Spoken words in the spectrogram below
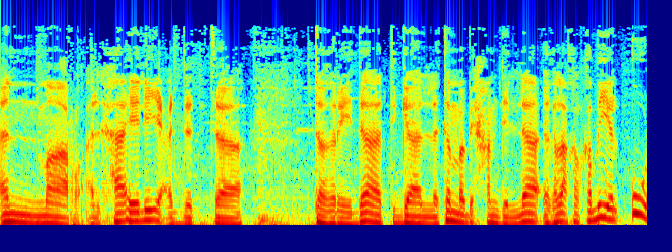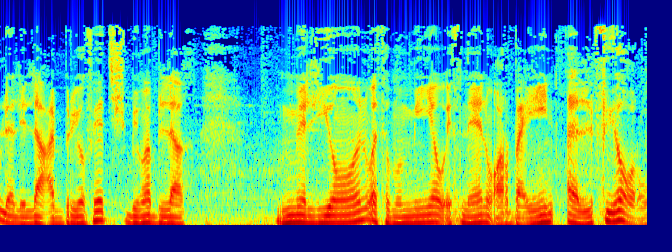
أنمار الحايلي عدة تغريدات. قال تم بحمد الله إغلاق القضية الأولى للاعب بريوفيتش بمبلغ مليون وثمانمية وإثنين وأربعين ألف يورو.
